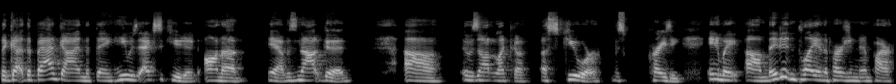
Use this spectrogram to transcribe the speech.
The guy, the bad guy in the thing, he was executed on a yeah, it was not good. Uh, it was on like a, a skewer. It was crazy. Anyway, um, they didn't play in the Persian Empire.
